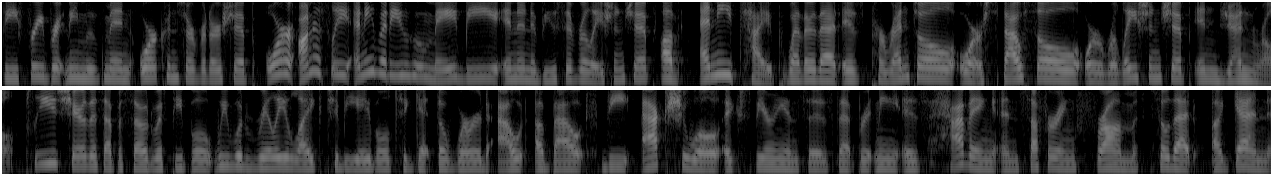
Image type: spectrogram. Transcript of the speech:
the Free Britney movement or conservatorship, or honestly, anybody who may be in an abusive relationship of any type, whether that is parental or spousal or relationship in general. Please share this episode with people. We would really like to be able to get the word out about the actual experiences that Britney is having and suffering from so that, again,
